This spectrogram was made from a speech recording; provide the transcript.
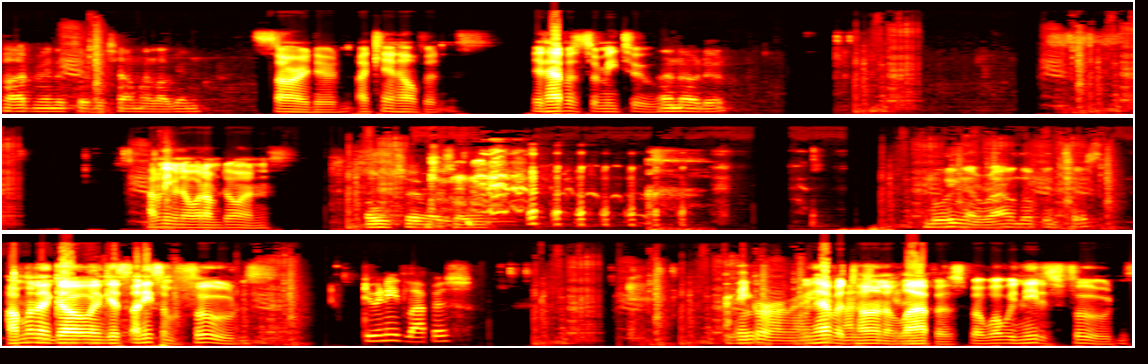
five minutes every time I log in. sorry, dude. I can't help it. It happens to me too. I know, dude. I don't even know what I'm doing. Old servers. old. Moving around up in chest. I'm gonna go and get. I need some food. Do we need lapis? I think we're alright. We have a ton of lapis, but what we need is food. it.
